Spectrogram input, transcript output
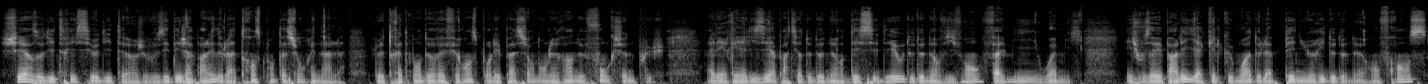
Chères auditrices et auditeurs, je vous ai déjà parlé de la transplantation rénale, le traitement de référence pour les patients dont les reins ne fonctionnent plus. Elle est réalisée à partir de donneurs décédés ou de donneurs vivants, famille ou amis. Et je vous avais parlé il y a quelques mois de la pénurie de donneurs. En France,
